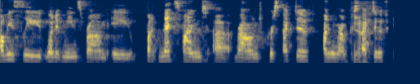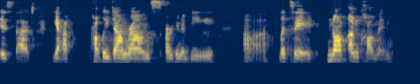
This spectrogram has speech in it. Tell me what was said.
Obviously, what it means from a fund, next fund uh, round perspective, funding round perspective, yeah. is that yeah, probably down rounds are going to be, uh, let's say, not uncommon.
